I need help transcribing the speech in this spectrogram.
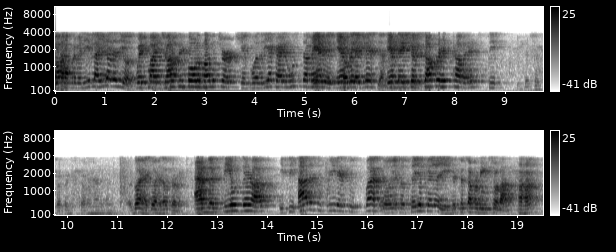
y para God, prevenir la ira de Dios which might justly fall upon the church, que podría caer justamente If- if- sobre la iglesia. if they should suffer his covenant, Si- Go ahead, go ahead, I'm sorry. and the seals thereof, Y si ha de sufrir en sus pactos y en los sellos que hay allí, to suffer means to allow. ajá,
